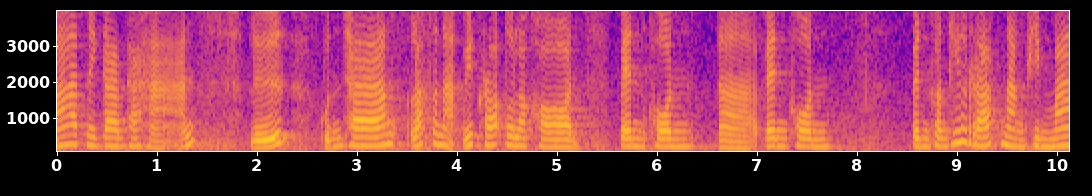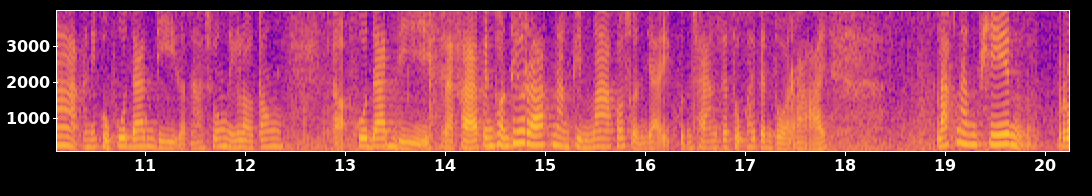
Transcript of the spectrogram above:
มารถในการทหาร หรือขุนช้างลักษณะวิเคราะห์ตัวละคร เป็นคนอ่าเป็นคนเป็นคนที่รักนางพิมพ์มาก อันนี้ครูพูดด้านดีก่อนนะ ช่วงนี้เราต้อง พูดด้านดีนะคะ เป็นคนที่รักนางพิมพ์มากเพราะส่วนใหญ่ขุนช้างจะถูกให้เป็นตัวร้าย รักนางพิมพ์ร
